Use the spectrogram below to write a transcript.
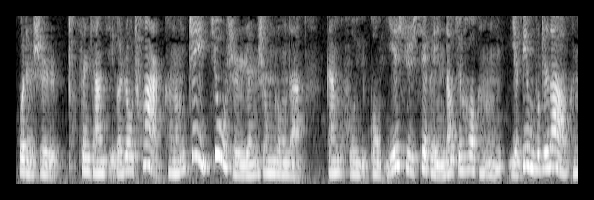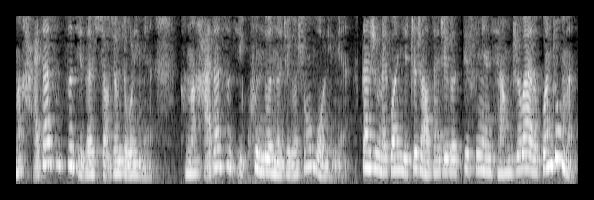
或者是分享几个肉串儿，可能这就是人生中的甘苦与共。也许谢可寅到最后可能也并不知道，可能还在自自己的小九九里面，可能还在自己困顿的这个生活里面。但是没关系，至少在这个第四面墙之外的观众们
